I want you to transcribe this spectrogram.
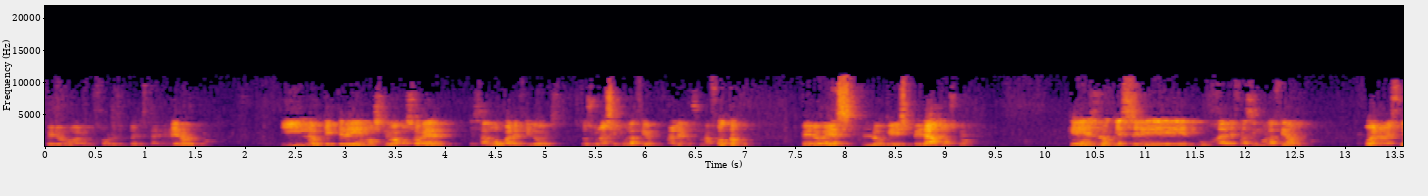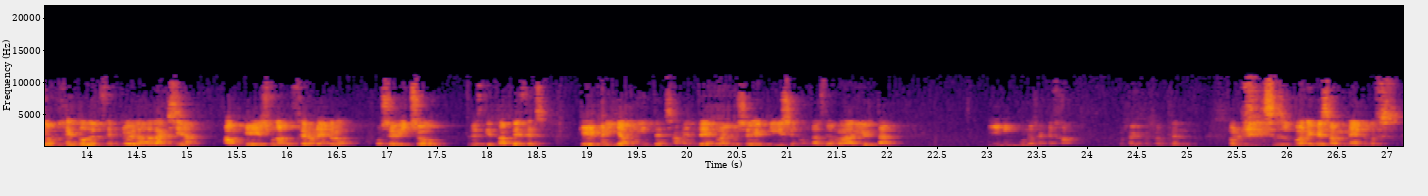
pero a lo mejor resulta que está en enero. Y lo que creemos que vamos a ver es algo parecido a esto. Esto es una simulación, ¿vale? No es una foto, pero es lo que esperamos ver. ¿Qué es lo que se dibuja en esta simulación? Bueno, este objeto del centro de la galaxia, aunque es un agujero negro, os he dicho 300 veces, que brilla muy intensamente en rayos X, en ondas de radio y tal y ninguno se ha quejado, cosa que me sorprende. Porque se supone que son negros.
